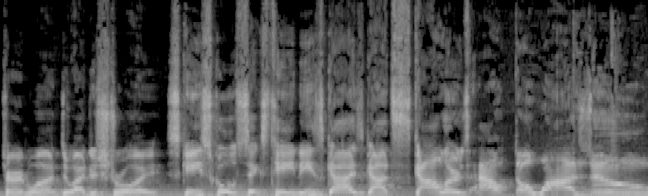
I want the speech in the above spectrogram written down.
Turn one. Do I destroy? Ski School 16. These guys got scholars out the wazoo.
